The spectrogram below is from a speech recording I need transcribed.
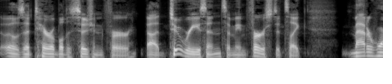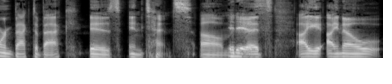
it was a terrible decision for uh, two reasons. I mean, first, it's like Matterhorn back to back is intense. Um, it is. It's, I I know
